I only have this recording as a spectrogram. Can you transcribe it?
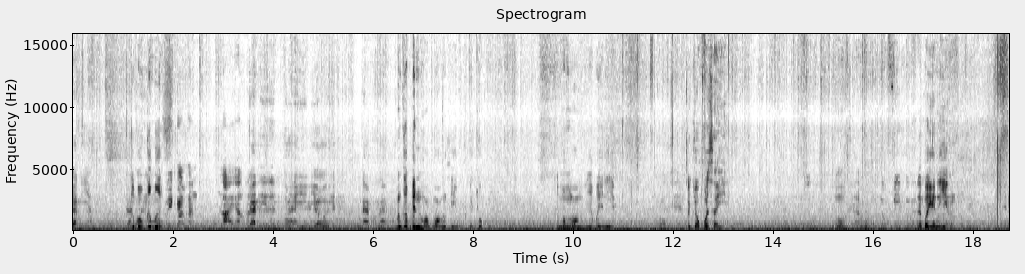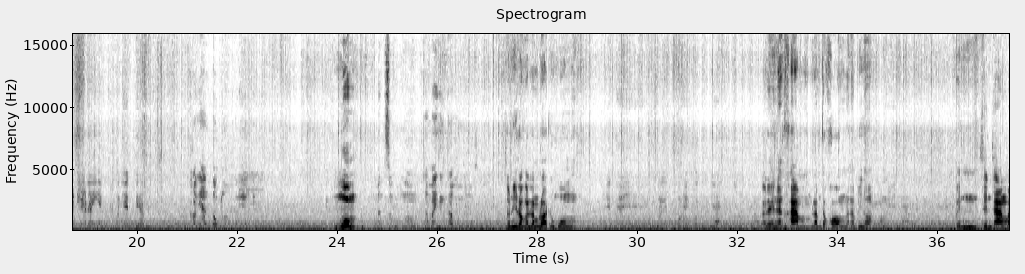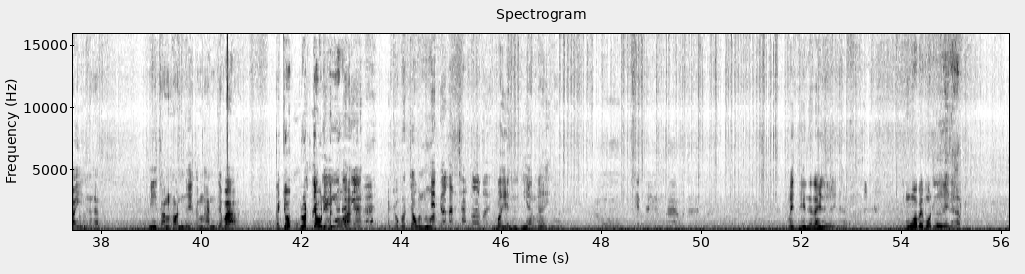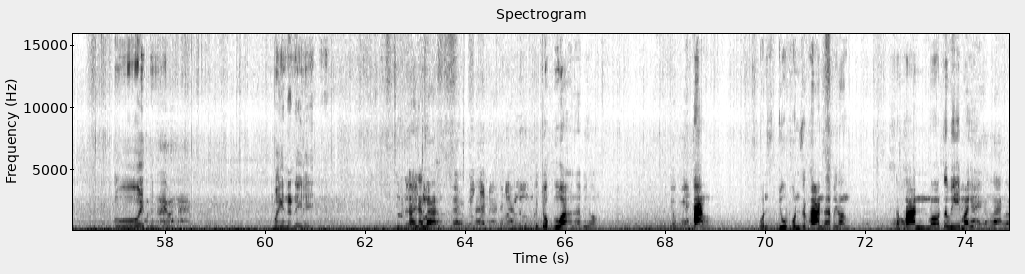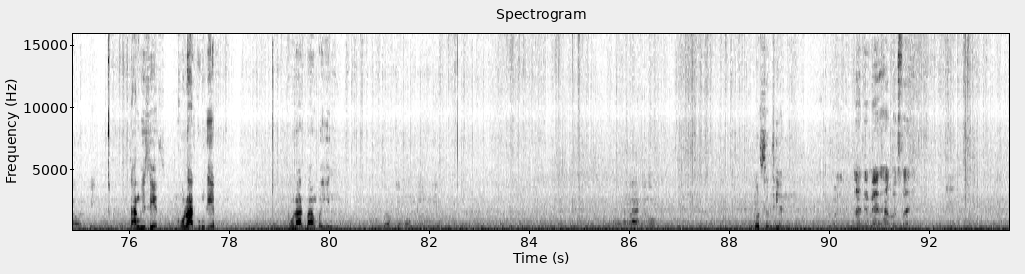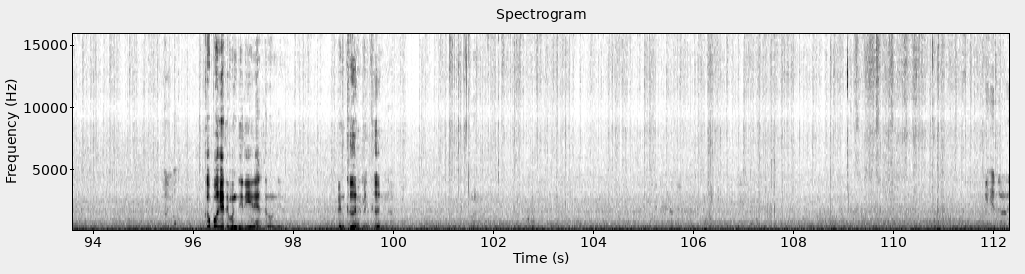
กันเนี่ยคือบ่คือมืดมีกังหันหลายอันขกันานดนี่นี้เรื่องว่าให้เลี้ยวเห็นน้ำนะมันก็เป็นหมอกหมองๆสิกระจกคือมองหมองๆคือบ่เห็นนี่โอ้เสียกระจกบ่ใสโอ้ครับลูกฟี่เปิดแล้วบ่เห็นอีหยังอันนี้อะไรอะมันเฮ็ดแบบเขาหย่านตกเหรอหรือยังไงอุโมงค์มันสูงเหรอทำไมถึงทำมุมตอนนี้เรากำลังลอดอุโมงค์ เฮ็ดให้เพื่อบ่ให้คนอยาก อะไรนะข้ามลำตะคองนะครับพี่น้องเป็นเส้นทางใหม่นะครับ มีกังหันด้วยกังหัน แต่ว่ากระจกรถเจ้านี่มันมั่วฮะฮะกระจกรถเจ้ามันมั่วเห็นกังหันชัดมากเลยบ่เห็นเอียงเลยนะครับเอาเฮ็ดให้น้ำตาเอาแต่ไม่เห็นอะไรเลยนะครับ มัวไปหมดเลยนะครับ โอ้ยพูเป็ดนได้ว่าหนาไม่เห็นอะไรเลย ทายทั้งหน้าแค่พูดได้หนาจังไงกระจกมั่วนะครับพี่น้องยกแม่ทั้งบนอยู่บนสะพานนะครับพี่น้องสะพานมอเตอร์เวย์ใหม่ให้ข้างล่างเราวิ่งทางพิเศษ โคราชกรุงเทพโคราชบางปะอินสองชั่วโมงถึงเที่ยวข้างล่างก็โลกรถสะเทียนาจะแม่ทางรถไฟมันบอก ก็บ่เห็นให้มันดีๆเนี่ยถนนนี้นะเป็นคลื่นเป็นคลื่นนะครับอืมไม่เห็นอะไร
